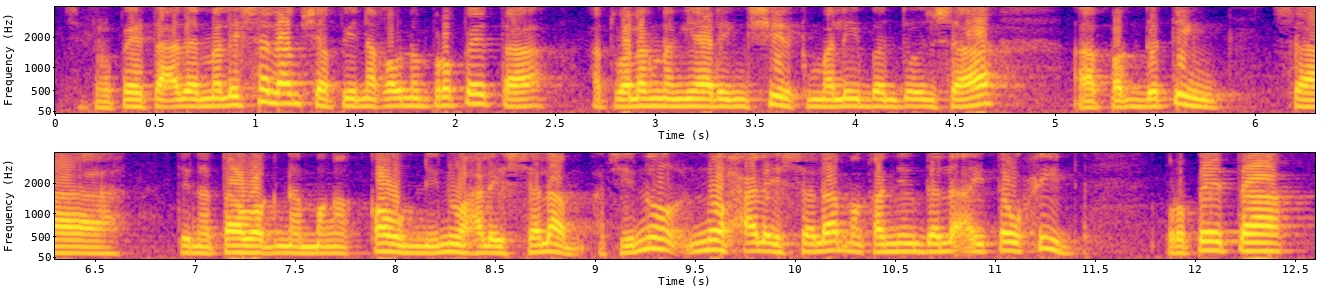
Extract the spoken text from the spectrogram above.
si propeta Adam alayhis salam siya pinakaunang propeta at walang nangyaring shirk maliban doon sa uh, pagdating sa tinatawag na mga kaum ni Nuh salam. At si Nuh, Nuh salam, ang kanyang dala ay tauhid. Propeta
